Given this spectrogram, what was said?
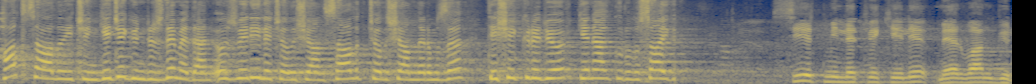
halk sağlığı için gece gündüz demeden özveriyle çalışan sağlık çalışanlarımıza teşekkür ediyor. Genel kurulu saygı Siirt Milletvekili Mervan Gül.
